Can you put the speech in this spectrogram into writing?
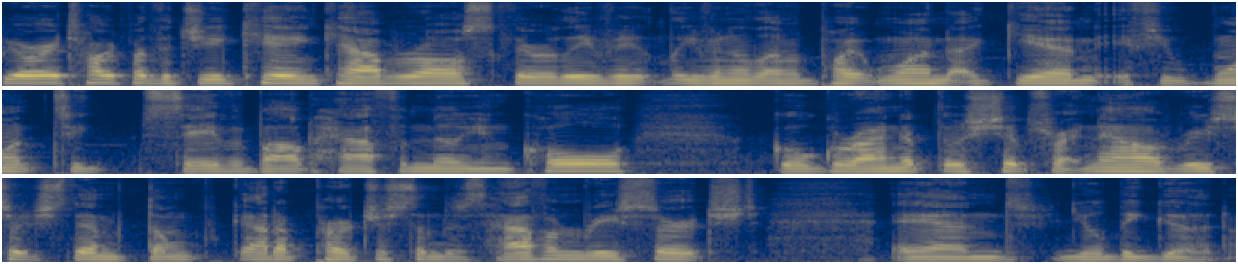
We already talked about the GK and Khabarovsk. They were leaving leaving 11.1. Again, if you want to save about half a million coal, go grind up those ships right now. Research them. Don't gotta purchase them. Just have them researched, and you'll be good.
